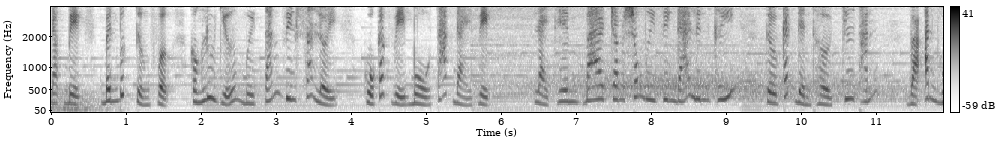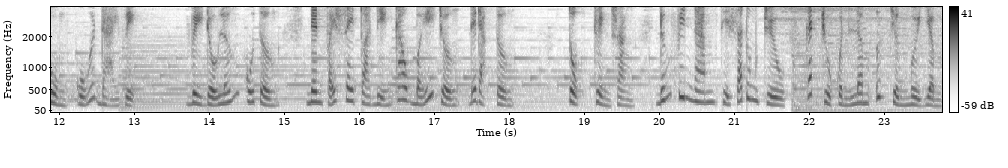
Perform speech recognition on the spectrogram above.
Đặc biệt, bên bức tượng Phật còn lưu giữ 18 viên xá lợi của các vị Bồ Tát Đại Việt, lại thêm 360 viên đá linh khí từ các đền thờ chư thánh và anh hùng của Đại Việt. Vì độ lớn của tượng nên phải xây tòa điện cao 7 trượng để đặt tượng. Tục truyền rằng đứng phía nam thị xã Đông Triều cách chùa Quỳnh Lâm ước chừng 10 dặm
